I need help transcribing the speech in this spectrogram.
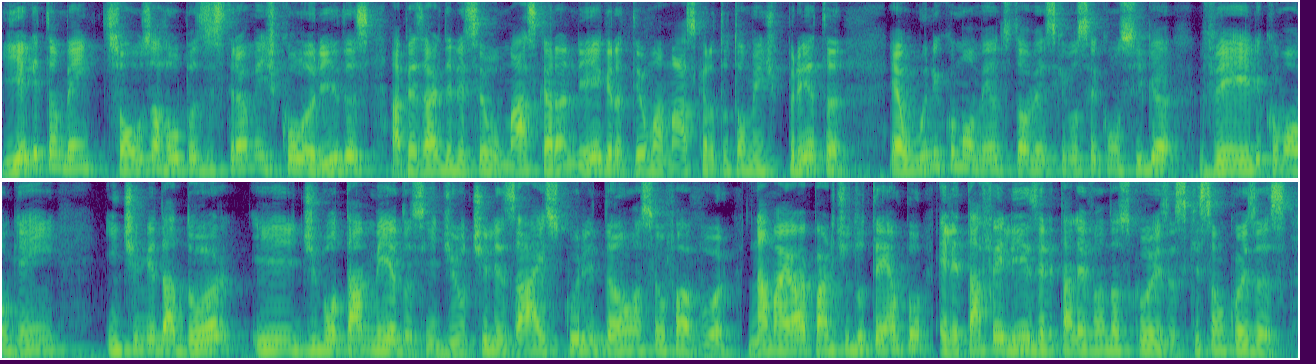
e ele também só usa roupas extremamente coloridas, apesar dele ser o máscara negra, ter uma máscara totalmente preta, é o único momento talvez que você consiga ver ele como alguém intimidador e de botar medo, assim, de utilizar a escuridão a seu favor. Na maior parte do tempo, ele tá feliz, ele tá levando as coisas que são coisas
